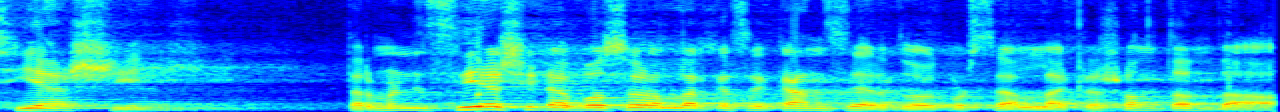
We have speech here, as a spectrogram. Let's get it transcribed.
ছিয়াশি। তার মানে ছিয়াশিটা বছর আল্লাহর কাছে কানছে আর দোয়া করছে, আল্লাহ একটা সন্তান দাও।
